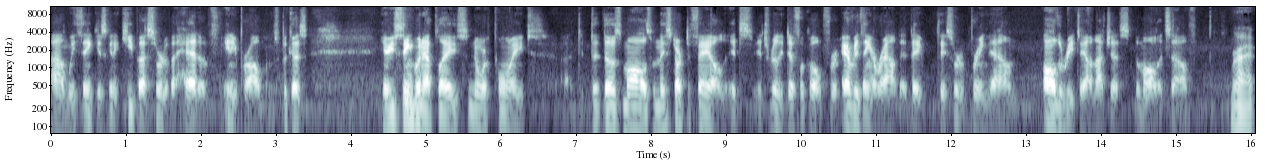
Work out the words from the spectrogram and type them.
um, we think is going to keep us sort of ahead of any problems because you know you've seen Gwinnett Place, North Point, th- those malls when they start to fail, it's it's really difficult for everything around it. They they sort of bring down all the retail, not just the mall itself. Right.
